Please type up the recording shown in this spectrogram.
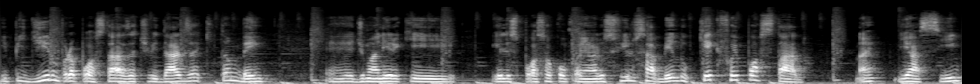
e pediram para postar as atividades aqui também, é, de maneira que eles possam acompanhar os filhos sabendo o que, que foi postado né? E assim,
